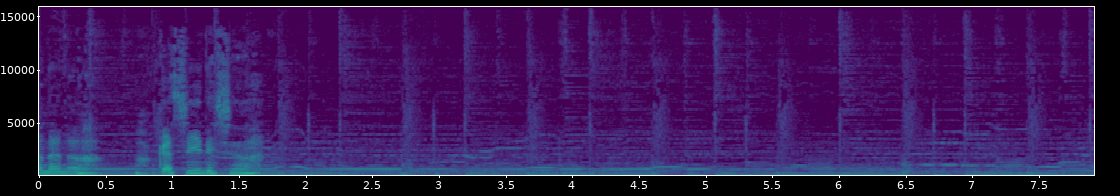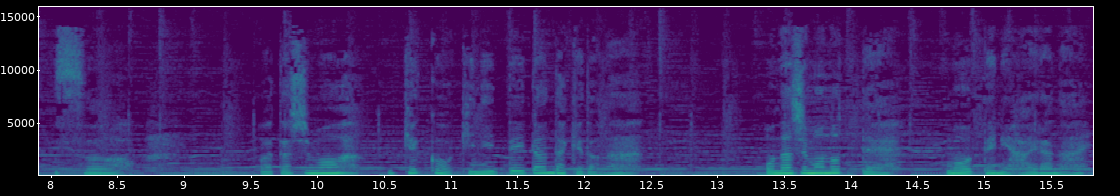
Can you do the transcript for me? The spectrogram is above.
うなの。おかしいでしょ。そう。私も結構気に入っていたんだけどな。同じものってもう手に入らない？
